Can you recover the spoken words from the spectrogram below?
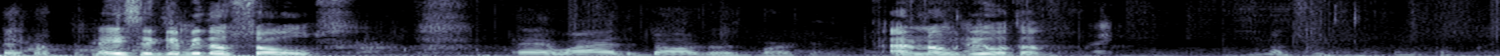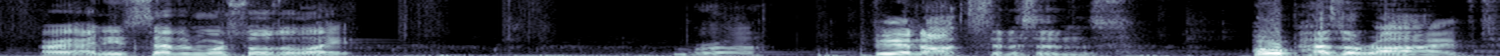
Mason, give me those souls. hey, why are the doggos barking? I don't know. Deal with them. I'm not dealing with them. It's not mine. All right, I need seven more souls of light. Bruh. Fear not, citizens. Hope has arrived.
